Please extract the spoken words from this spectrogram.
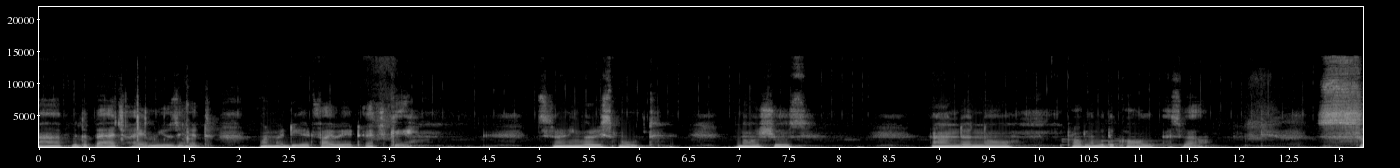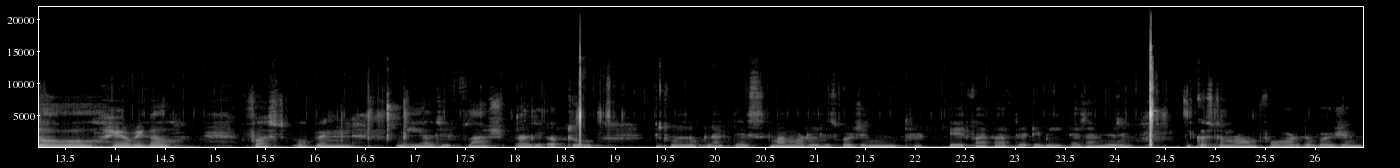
uh, with the patch I am using it on my D858 HK it's running very smooth no issues and uh, no problem with the call as well. So here we go. First open the LG flash LGUP tool it will look like this. My model is version 85530b as I'm using the custom ROM for the version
